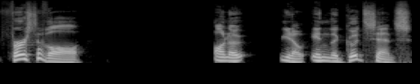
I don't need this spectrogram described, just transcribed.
first of all, on a you know in the good sense,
